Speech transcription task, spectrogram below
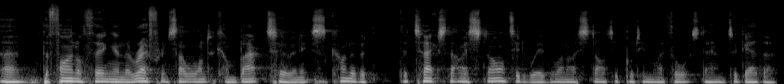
Um, the final thing and the reference I want to come back to, and it's kind of the, the text that I started with when I started putting my thoughts down together,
